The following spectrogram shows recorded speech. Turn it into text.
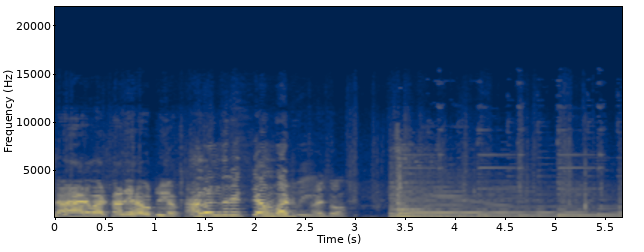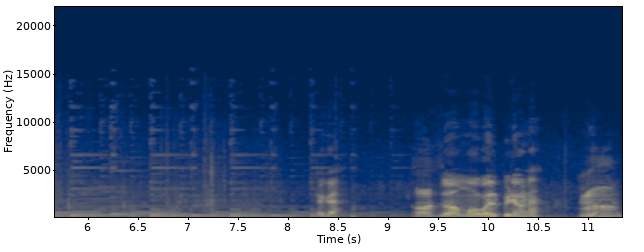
જાહેર વાટતા નહીં આવતું એક આલંદરી કેમ વાટવી હાલ તો. ટકા હા. જો મોબાઈલ પીડ્યો ને? હમ.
